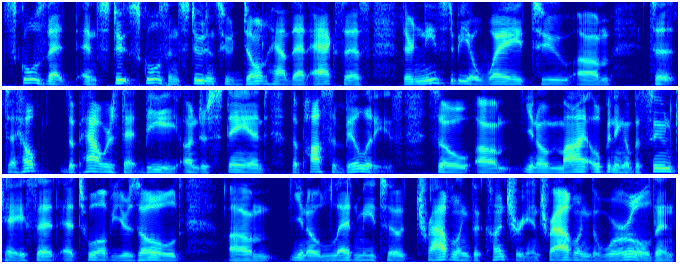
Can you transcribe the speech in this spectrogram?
schools that and stu- schools and students who don't have that access, there needs to be a way to um, to, to help the powers that be understand the possibilities. So, um, you know, my opening a bassoon case at, at 12 years old, um, you know, led me to traveling the country and traveling the world and,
